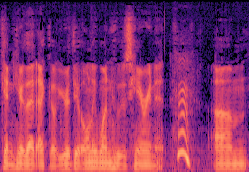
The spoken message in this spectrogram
can hear that echo. You're the only one who is hearing it. Hmm. Um,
